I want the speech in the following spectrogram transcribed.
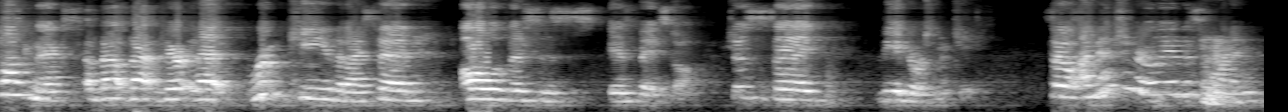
talk next about that that root key that I said all of this is, is based on. Just say the endorsement key. So I mentioned earlier this morning,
